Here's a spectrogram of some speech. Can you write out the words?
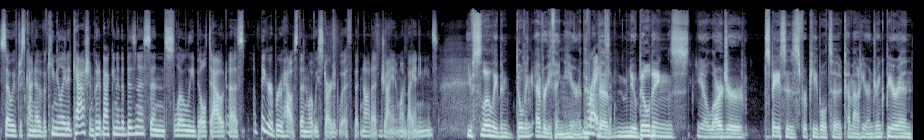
So we've just kind of accumulated cash and put it back into the business and slowly built out a, a bigger brew house than what we started with, but not a giant one by any means. You've slowly been building everything here. The, right. the new buildings, you know, larger spaces for people to come out here and drink beer in.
